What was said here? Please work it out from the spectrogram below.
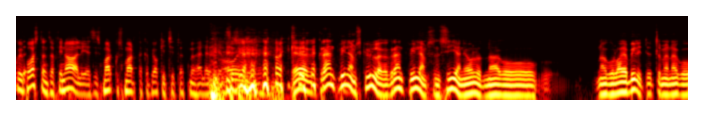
kui Boston saab finaali ja siis Markus Smart hakkab Jokicit võtma ühel hetkel jaa, Grant Williams küll, aga Grant Williams on siiani olnud nagu, nagu liability, ütleme nagu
